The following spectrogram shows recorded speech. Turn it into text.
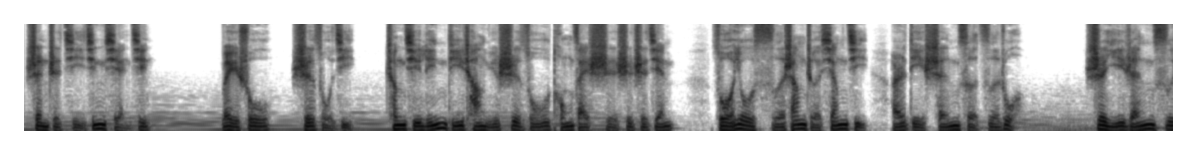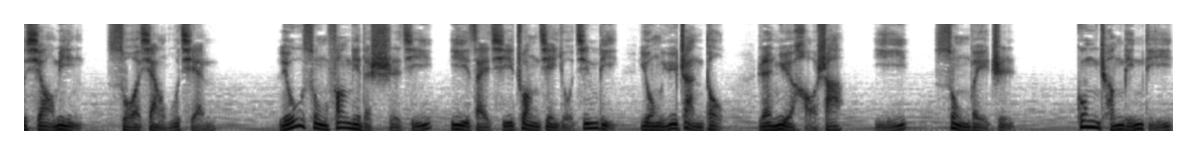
甚至几经险境。《魏书·始祖记》称其临敌常与士卒同在矢石之间，左右死伤者相继，而帝神色自若，是以人思效命，所向无前。刘宋方面的史籍亦在其壮健有精力，勇于战斗，人虐好杀，以宋谓之。攻城临敌，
